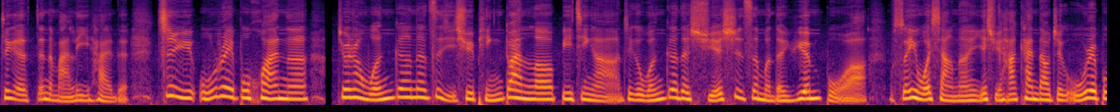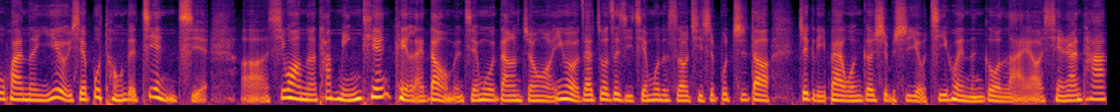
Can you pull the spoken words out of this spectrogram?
这个真的蛮厉害的。至于吴瑞不欢呢，就让文哥呢自己去评断喽。毕竟啊，这个文哥的学识这么的渊博啊，所以我想呢，也许他看到这个无日不欢呢，也有一些不同的见解。呃，希望呢，他明天可以来到我们节目当中啊，因为我在做这集节目的时候，其实不知道这个礼拜文哥是不是有机会能够来啊。显然他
